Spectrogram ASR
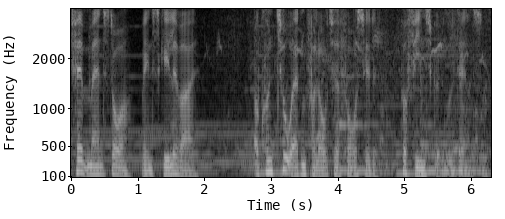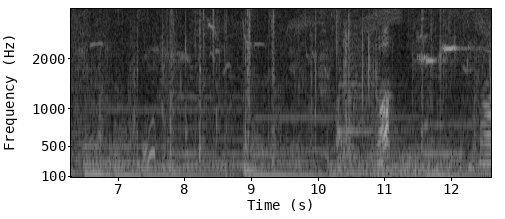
Fem mand står ved en skillevej, og kun to af dem får lov til at fortsætte på finskytteuddannelsen. Nå, når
